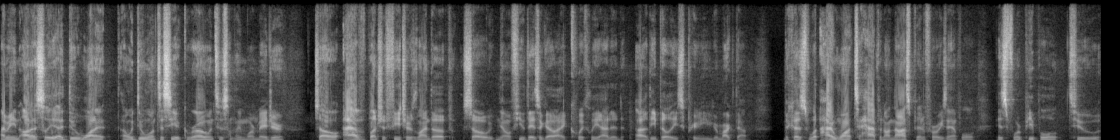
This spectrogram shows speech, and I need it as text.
I mean, honestly, I do want it. I do want to see it grow into something more major. So I have a bunch of features lined up. So you know, a few days ago, I quickly added uh, the ability to preview your Markdown, because what I want to happen on Nosbin, for example, is for people to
